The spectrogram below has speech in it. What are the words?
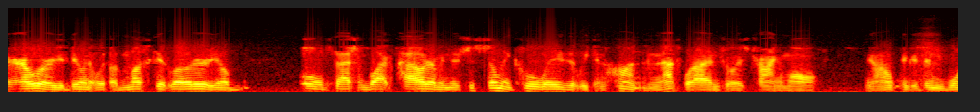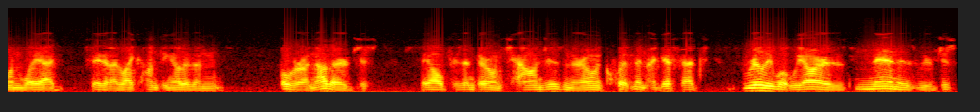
arrow, or you're doing it with a musket loader, you know, old-fashioned black powder. I mean, there's just so many cool ways that we can hunt, and that's what I enjoy is trying them all. You know, I don't think there's any one way I'd say that I like hunting other than over another. Just they all present their own challenges and their own equipment. I guess that's really what we are as men, is we're just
